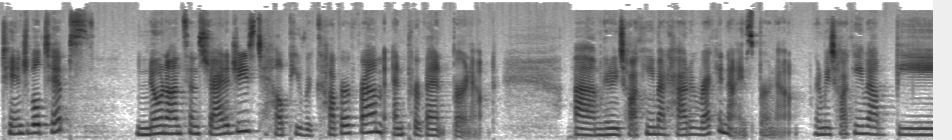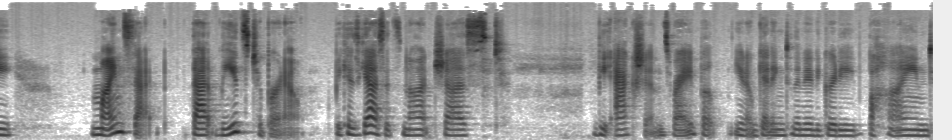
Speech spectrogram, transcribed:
tangible tips, no nonsense strategies to help you recover from and prevent burnout. I'm going to be talking about how to recognize burnout. We're going to be talking about the mindset that leads to burnout because yes it's not just the actions right but you know getting to the nitty gritty behind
